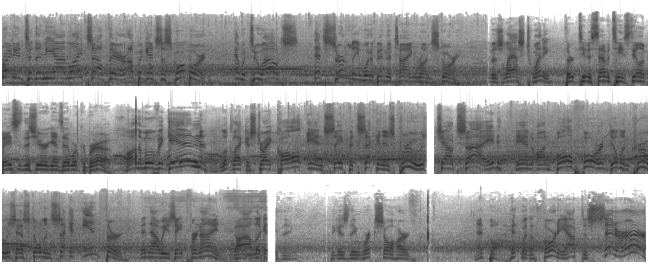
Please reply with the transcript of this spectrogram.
Right into the neon lights out there, up against the scoreboard. And with two outs, that certainly would have been the tying run scoring. Of his last 20. 13 to 17 stealing bases this year against Edward Cabrera. On the move again. It looked like a strike call, and safe at second is Crews. Outside, and on ball four, Dylan Crews has stolen second and third. And now he's eight for nine. Ah, look at everything. Because they work so hard. That ball hit with authority out to center,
